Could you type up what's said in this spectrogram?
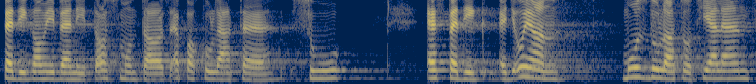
pedig, amiben itt azt mondta az epakulate szó, ez pedig egy olyan mozdulatot jelent,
